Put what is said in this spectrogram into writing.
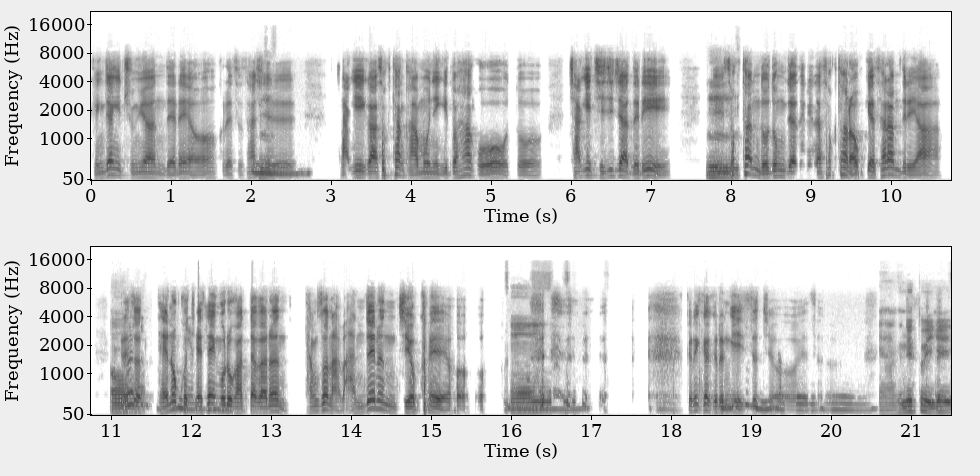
굉장히 중요한 데래요. 그래서 사실 음. 자기가 석탄 가문이기도 하고 또 자기 지지자들이 이 음. 석탄 노동자들이나 석탄 업계 사람들이야. 어. 그래서 수 대놓고. 재생으로 갔다가는 당선 안- 안 되는 지역구예요. 어. 그러니까 그런 게 음, 있었죠. 그래서 음. 야, 근데 또 이게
